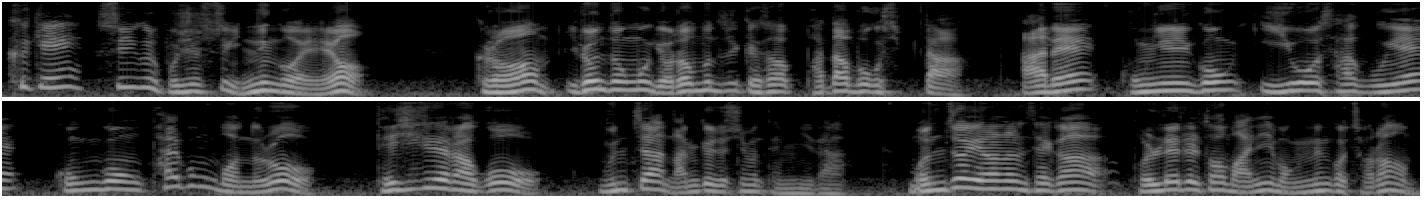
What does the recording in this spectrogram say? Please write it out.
크게 수익을 보실 수 있는 거예요. 그럼 이런 종목 여러분들께서 받아보고 싶다. 아래 010-2549-0080번으로 대시세라고 문자 남겨주시면 됩니다. 먼저 일하는 새가 벌레를 더 많이 먹는 것처럼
